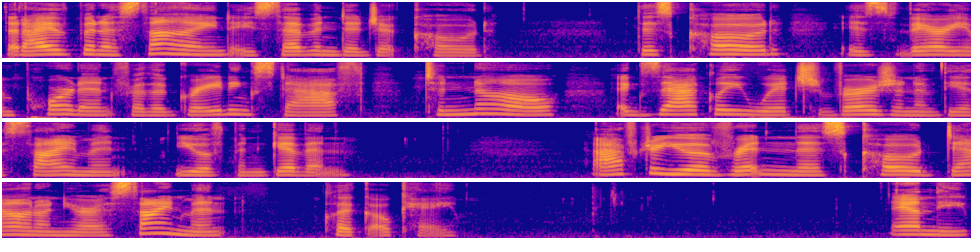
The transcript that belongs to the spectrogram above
that I have been assigned a seven-digit code. This code is very important for the grading staff to know exactly which version of the assignment you have been given. After you have written this code down on your assignment, click OK. And the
